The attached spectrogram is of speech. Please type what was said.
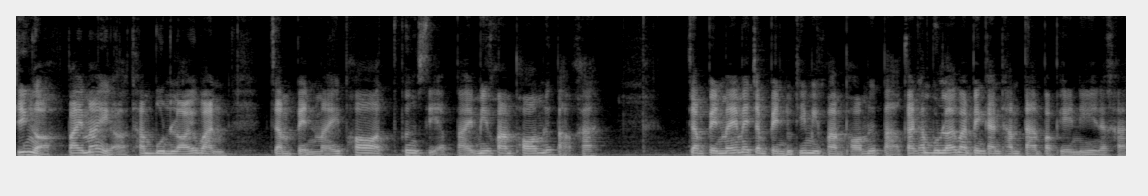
จริงเหรอไฟไหม้เหรอทำบุญร้อยวันจำเป็นไหมพ่อเพิ่งเสียไปมีความพร้อมหรือเปล่าคะจำเป็นไหมไม่จำเป็นอยู่ที่มีความพร้อมหรือเปล่า การทำบุญร้อยวันเป็นการทำตามประเพณีนะคะ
